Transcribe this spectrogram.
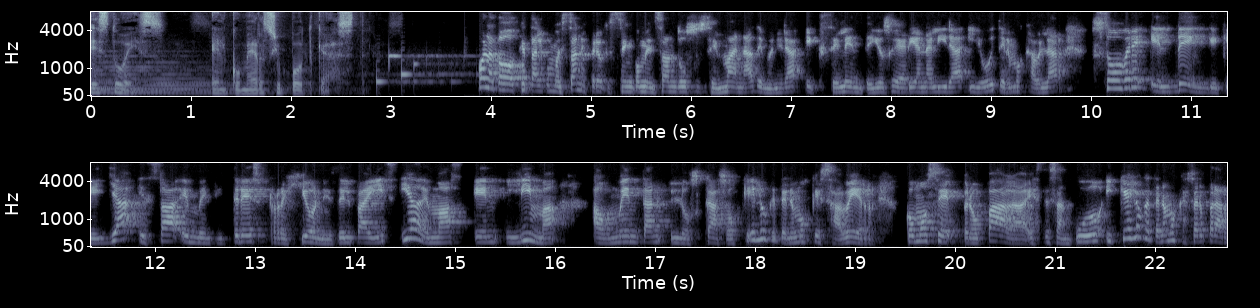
Esto es El Comercio Podcast. Hola a todos, ¿qué tal? ¿Cómo están? Espero que estén comenzando su semana de manera excelente. Yo soy Ariana Lira y hoy tenemos que hablar sobre el dengue, que ya está en 23 regiones del país y además en Lima aumentan los casos. ¿Qué es lo que tenemos que saber? ¿Cómo se propaga este zancudo? ¿Y qué es lo que tenemos que hacer para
